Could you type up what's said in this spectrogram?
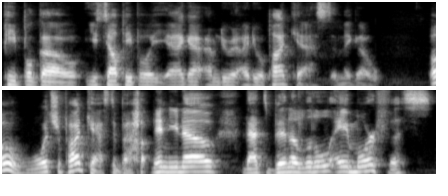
People go, you tell people, yeah, I got, I'm doing, I do a podcast, and they go, oh, what's your podcast about? And you know, that's been a little amorphous,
